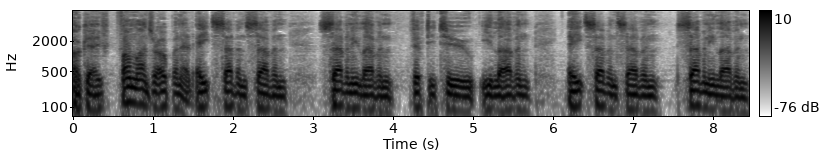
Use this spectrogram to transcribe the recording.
Okay, phone lines are open at 877 711 5211, 877 711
